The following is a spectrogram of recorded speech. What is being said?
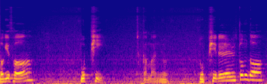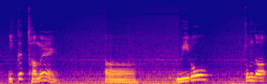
여기서 높이 잠깐만요. 높이를 좀 더 이 끝 점을 어 위로 좀 더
